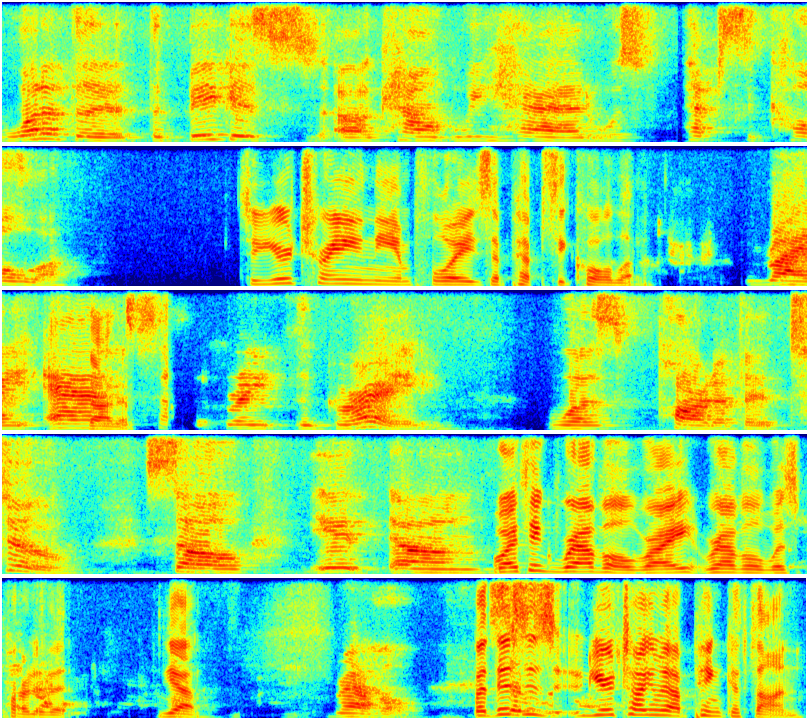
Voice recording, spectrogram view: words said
one of the, the biggest account we had was Pepsi Cola. So you're training the employees of Pepsi Cola. Right. And Celebrate the Gray was part of it too. So it um Well, I think Revel, right? Revel was part of it. Yeah. Revel. But this so, is you're talking about Pinkathon.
